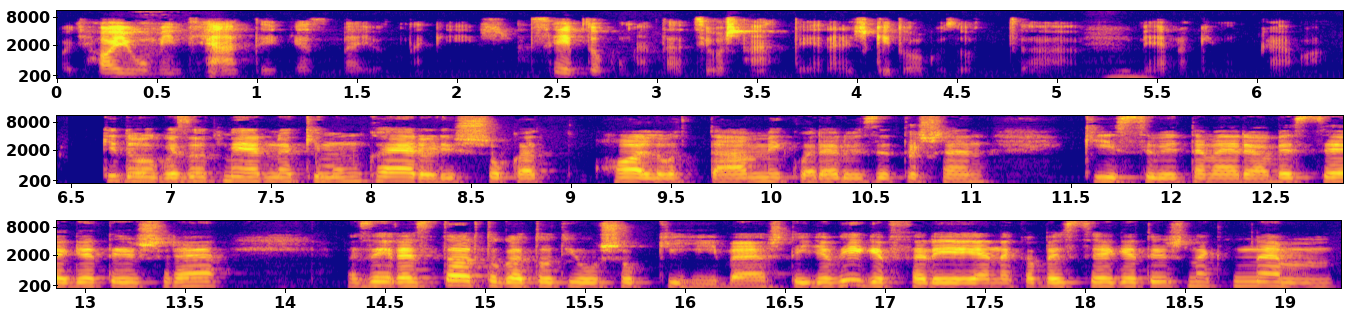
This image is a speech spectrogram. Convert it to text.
vagy hajó, mint játék, ez bejött szép dokumentációs háttérrel és kidolgozott mérnöki munkával. Kidolgozott mérnöki munka, erről is sokat hallottam, mikor előzetesen készültem erre a beszélgetésre. Azért ez tartogatott jó sok kihívást. Így a vége felé ennek a beszélgetésnek nem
